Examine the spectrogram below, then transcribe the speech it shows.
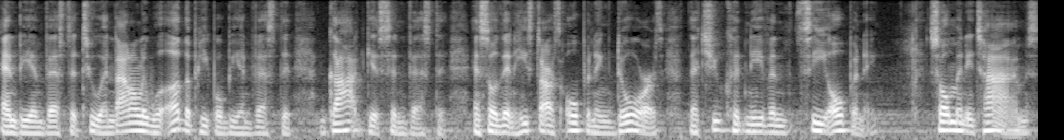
and be invested too. And not only will other people be invested, God gets invested. And so then he starts opening doors that you couldn't even see opening. So many times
